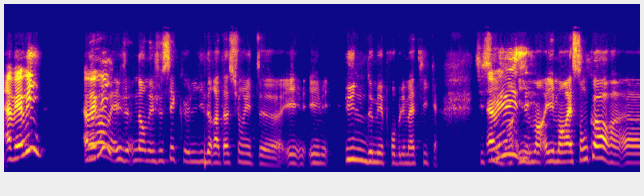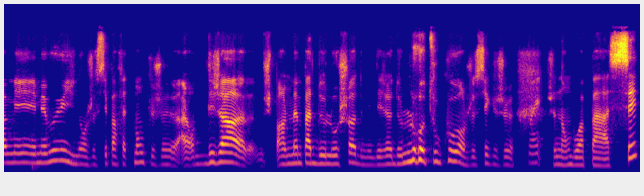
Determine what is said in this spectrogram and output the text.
Ah ben oui, ah bah non, mais je, sais que l'hydratation est, euh, une de mes problématiques. Ah il, m'en reste encore, euh, mais, mais oui, non, je sais parfaitement que je. Alors déjà, je parle même pas de l'eau chaude, mais déjà de l'eau tout court. Je sais que je, je n'en bois pas assez.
